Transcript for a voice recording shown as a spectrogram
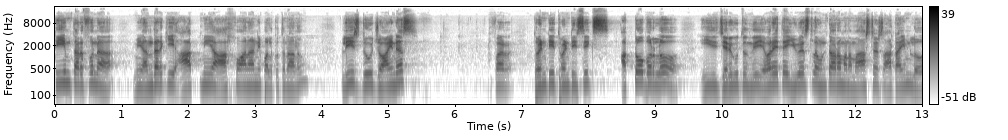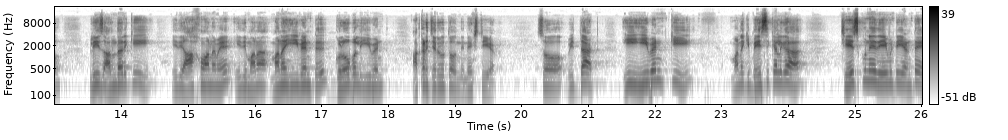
టీం తరఫున మీ అందరికీ ఆత్మీయ ఆహ్వానాన్ని పలుకుతున్నాను. Please do join us for twenty twenty six అక్టోబర్లో ఇది జరుగుతుంది. ఎవరైతే యుఎస్లో ఉంటారో మన మాస్టర్స్ ఆ టైంలో ప్లీజ్ అందరికీ ఇది ఆహ్వానమే. ఇది మన మన ఈవెంట్ గ్లోబల్ ఈవెంట్ అక్కడ జరుగుతోంది next year. So with that ఈ ఈవెంట్కి మనకి బేసికల్గా చేసుకునేది ఏమిటి అంటే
